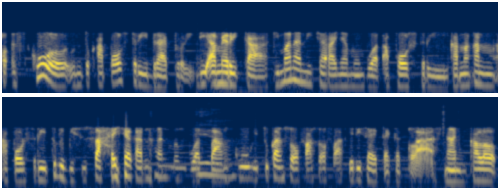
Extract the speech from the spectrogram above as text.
a school untuk upholstery drapery di Amerika. Gimana nih caranya membuat upholstery? Karena kan upholstery itu lebih susah ya karena kan membuat Iya. bangku itu kan sofa-sofa. Jadi saya take a class. Nah, kalau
